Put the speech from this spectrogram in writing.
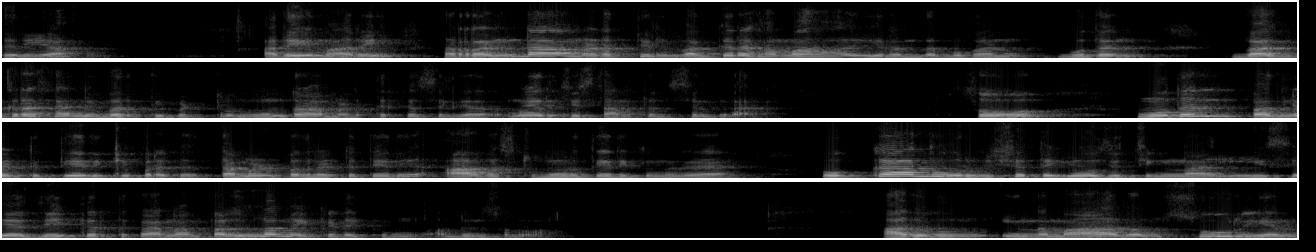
சரியாகும். அதே மாதிரி ரெண்டாம் இடத்தில் வக்ரகமாக இருந்த புகன் புதன் வக்ரக நிவர்த்தி பெற்று மூன்றாம் இடத்திற்கு செல்கிறார். முயற்சி ஸ்தானத்திற்கு செல்கிறார். சோ முதல் பதினெட்டு தேதிக்கு பிறகு தமிழ் பதினெட்டு தேதி ஆகஸ்ட் மூணு தேதிக்கு மிக உட்கார்ந்து ஒரு விஷயத்தை யோசிச்சிங்கன்னா ஈஸியா ஜெயிக்கிறதுக்கான வல்லமை கிடைக்கும் அப்படின்னு சொல்லலாம். அதுவும் இந்த மாதம் சூரியன்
